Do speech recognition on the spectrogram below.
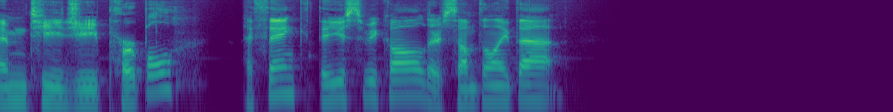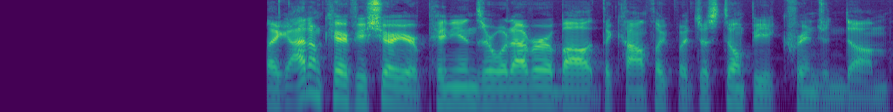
MTG Purple, I think they used to be called, or something like that. Like, I don't care if you share your opinions or whatever about the conflict, but just don't be cringe and dumb.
